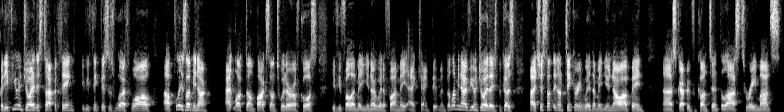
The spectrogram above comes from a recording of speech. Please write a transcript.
But if you enjoy this type of thing, if you think this is worthwhile, uh, please let me know. At Locked On Bucks on Twitter, of course. If you follow me, you know where to find me at Kane Pittman. But let me know if you enjoy these because uh, it's just something I'm tinkering with. I mean, you know, I've been uh, scrapping for content the last three months,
